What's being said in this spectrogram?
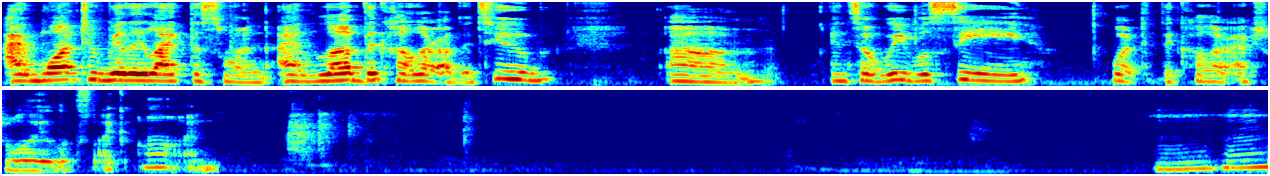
I want to really like this one. I love the color of the tube. Um, and so we will see what the color actually looks like on. Mm-hmm.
